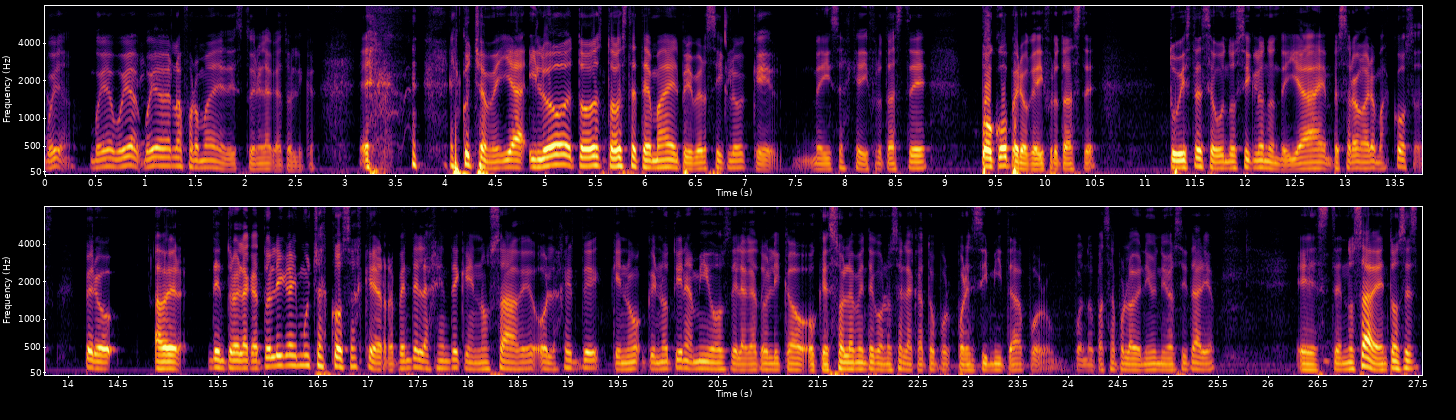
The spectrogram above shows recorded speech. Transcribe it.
Voy a, voy a, voy a, voy a ver la forma de, en la católica. Escúchame, ya, y luego todo, todo este tema del primer ciclo que me dices que disfrutaste poco, pero que disfrutaste. Tuviste el segundo ciclo en donde ya empezaron a haber más cosas. Pero, a ver, dentro de la católica hay muchas cosas que de repente la gente que no sabe o la gente que no, que no tiene amigos de la católica o, que solamente conoce la cato por, por encimita, por, cuando pasa por la avenida universitaria, este, no sabe. Entonces,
